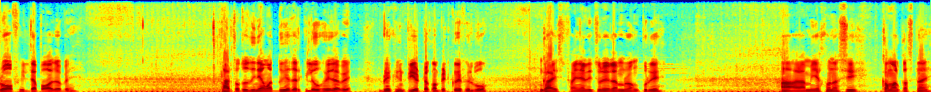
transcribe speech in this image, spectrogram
র ফিলটা পাওয়া যাবে। আর ততদিনে আমার দুই হাজার কিলো হয়ে যাবে। ব্রেকিং পিরিয়ডটা কমপ্লিট করে ফেলব। গাইস ফাইনালি চলে এলাম রংপুরে। আর আমি এখন আছি কামাল কাসনায়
